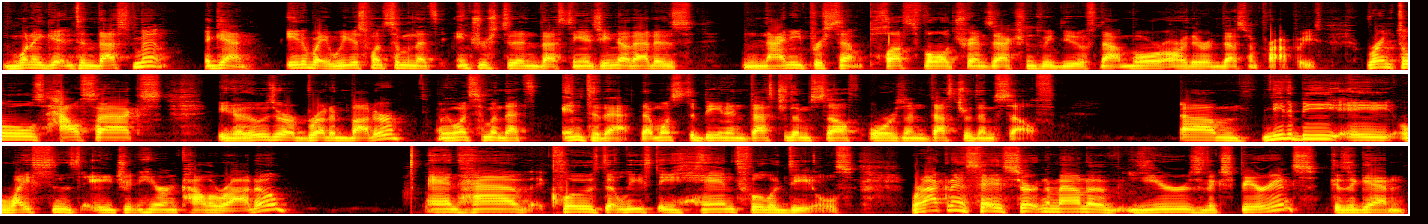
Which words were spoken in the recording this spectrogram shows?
want to get into investment. Again, either way, we just want someone that's interested in investing. As you know, that is 90% plus of all transactions we do, if not more, are their investment properties. Rentals, house hacks, you know, those are our bread and butter. And we want someone that's into that, that wants to be an investor themselves or is an investor themselves. Um, need to be a licensed agent here in Colorado and have closed at least a handful of deals. We're not going to say a certain amount of years of experience because again,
